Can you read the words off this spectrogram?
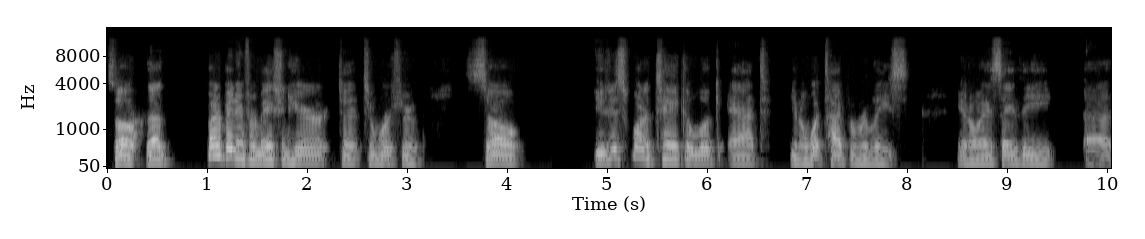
So that quite a bit of information here to, to work through. So you just want to take a look at, you know, what type of release. You know, I say the uh,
